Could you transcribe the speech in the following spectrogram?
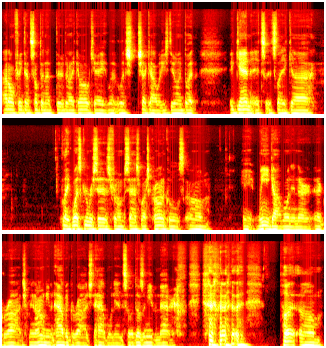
I don't think that's something that they're, they're like, oh, okay, let, us check out what he's doing. But again, it's it's like uh, like Wes Germer says from Sasquatch Chronicles. Um, we ain't got one in our, our, garage, man. I don't even have a garage to have one in, so it doesn't even matter. but um,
